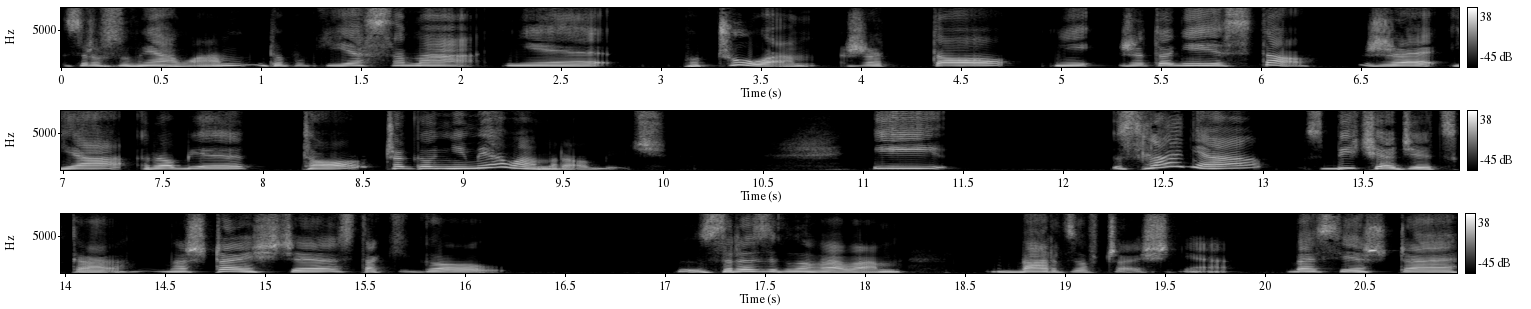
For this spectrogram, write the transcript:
zrozumiałam, dopóki ja sama nie poczułam, że to nie, że to nie jest to, że ja robię to, czego nie miałam robić. I zlania, zbicia dziecka, na szczęście z takiego zrezygnowałam bardzo wcześnie, bez jeszcze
